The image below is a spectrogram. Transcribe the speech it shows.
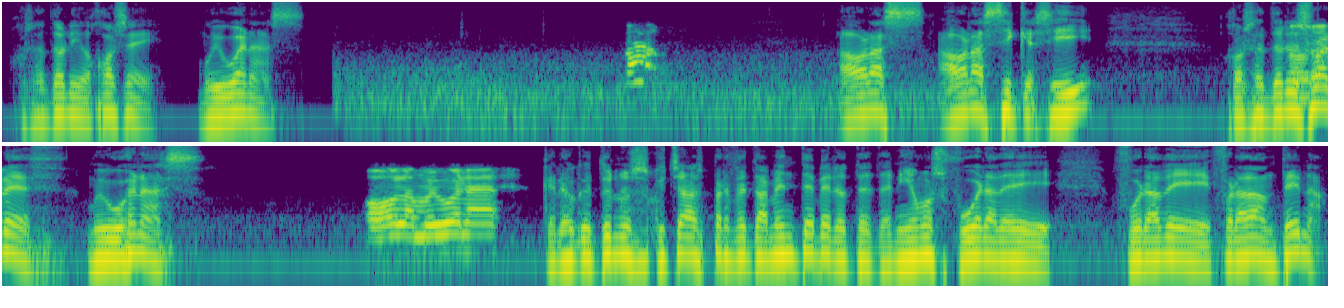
José Antonio, José, muy buenas. Ahora, ahora sí que sí. José Antonio Suárez, muy buenas. Hola, muy buenas. Creo que tú nos escuchabas perfectamente, pero te teníamos fuera de, fuera de, fuera de antena.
